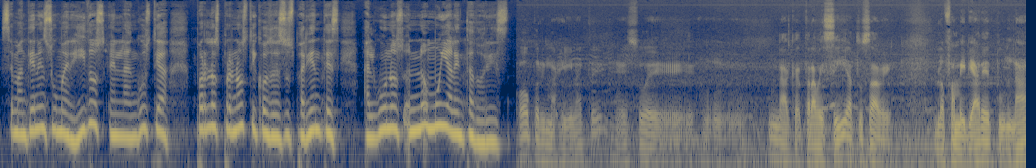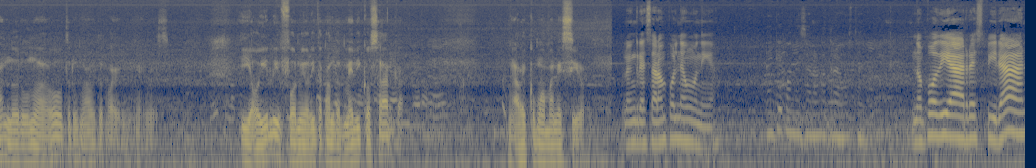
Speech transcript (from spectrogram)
se mantienen sumergidos en la angustia por los pronósticos de sus parientes, algunos no muy alentadores. Oh, pero imagínate, eso es una travesía, tú sabes, los familiares turnando uno a otro, uno a otro. Y hoy el informe ahorita cuando el médico salga, a ver cómo amaneció. Lo ingresaron por neumonía. ¿En qué condiciones lo trajo usted? No podía respirar,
